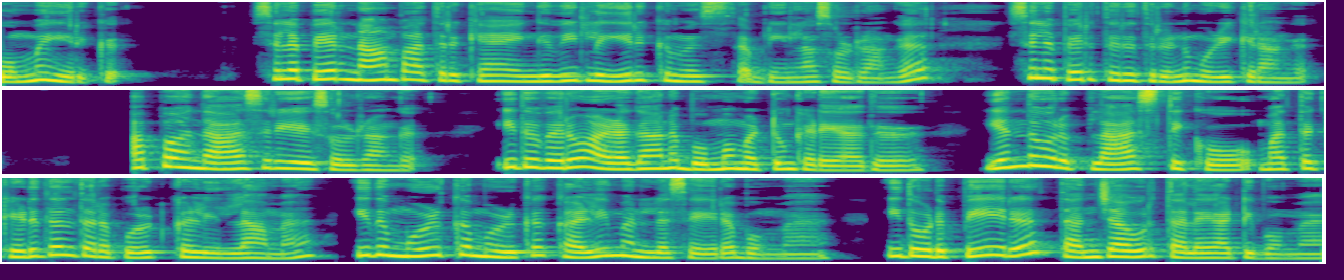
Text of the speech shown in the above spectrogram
பொம்மை இருக்குது சில பேர் நான் பார்த்துருக்கேன் எங்கள் வீட்டில் இருக்கு மிஸ் அப்படின்லாம் சொல்கிறாங்க சில பேர் திரு திருன்னு முழிக்கிறாங்க. அப்போ அந்த ஆசிரியை சொல்கிறாங்க இது வெறும் அழகான பொம்மை மட்டும் கிடையாது. எந்த ஒரு பிளாஸ்டிக்கோ மற்ற கெடுதல் தர பொருட்கள் இல்லாமல் இது முழுக்க முழுக்க களிமண்ணில் செய்கிற பொம்மை. இதோட பேர் தஞ்சாவூர் தலையாட்டி பொம்மை.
